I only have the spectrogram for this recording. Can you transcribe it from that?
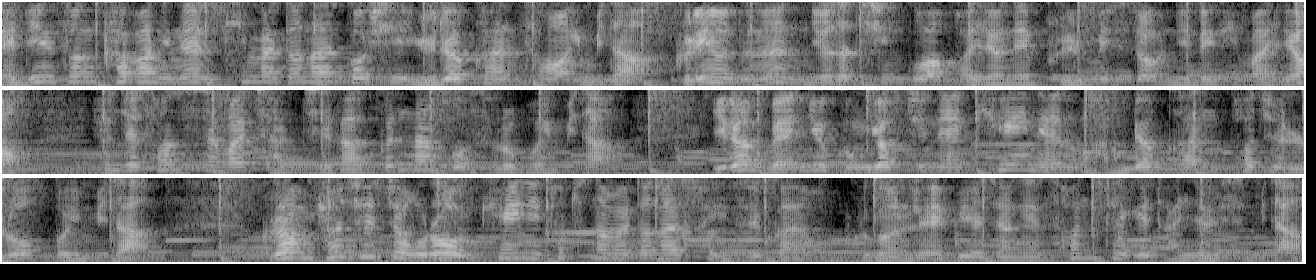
에딘손 카바니는 팀을 떠날 것이 유력한 상황입니다. 그린우드는 여자친구와 관련해 불미스러운 일에 휘말려 현재 선수 생활 자체가 끝난 것으로 보입니다. 이런 맨유 공격진의 케인은 완벽한 퍼즐로 보입니다. 그럼 현실적으로 케인이 토트넘을 떠날 수 있을까요? 그건 레비 회장의 선택에 달려 있습니다.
